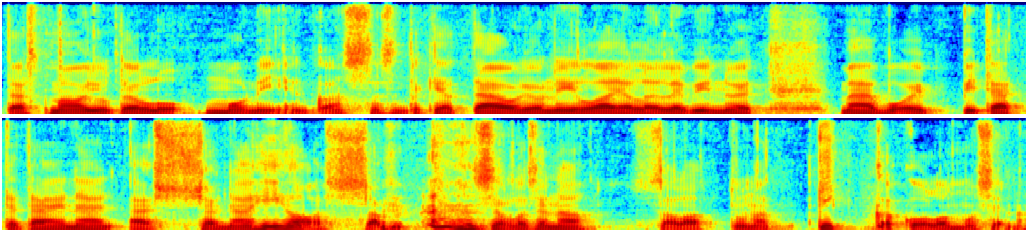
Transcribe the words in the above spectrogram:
Tästä mä oon jutellut monien kanssa. Sen takia tämä on jo niin laajalle levinnyt, että mä en voi pitää tätä enää ässänä hihassa sellaisena salattuna kikka kolmosena.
